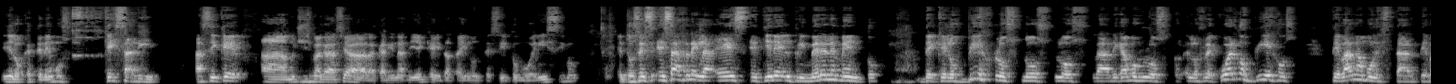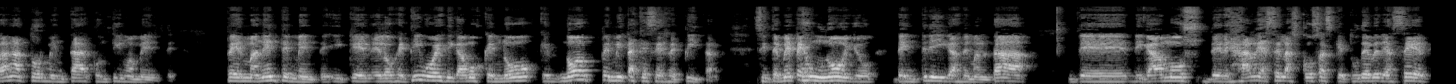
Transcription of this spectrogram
y de lo que tenemos que salir. Así que uh, muchísimas gracias a la Karina Díez, que ahorita trae un tecito buenísimo. Entonces, esa regla es, eh, tiene el primer elemento de que los viejos, los, los, los la, digamos, los, los recuerdos viejos te van a molestar, te van a atormentar continuamente, permanentemente, y que el, el, objetivo es, digamos, que no, que no permitas que se repitan. Si te metes en un hoyo de intrigas, de maldad, de, digamos, de dejar de hacer las cosas que tú debes de hacer,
